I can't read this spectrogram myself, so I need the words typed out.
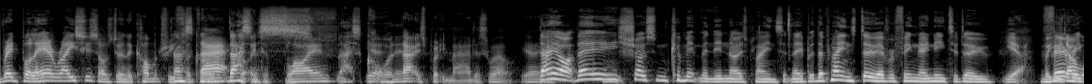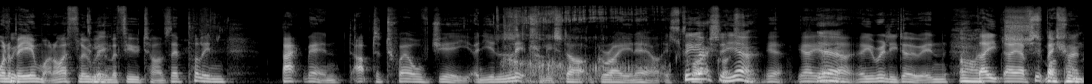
Red Bull Air races. I was doing the commentary That's for cool. that. That's got into s- flying. that's Yeah, cool, it? that is pretty mad as well. Yeah, They yeah. are. They show some commitment in those planes, don't they? But the planes do everything they need to do. Yeah, but you don't want to be in one. I flew with them a few times. They're pulling back then up to 12G, and you literally start greying out. It's Do you actually? quite Yeah. yeah, yeah, yeah, Yeah. No, you really do. And Oh, they they have special.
